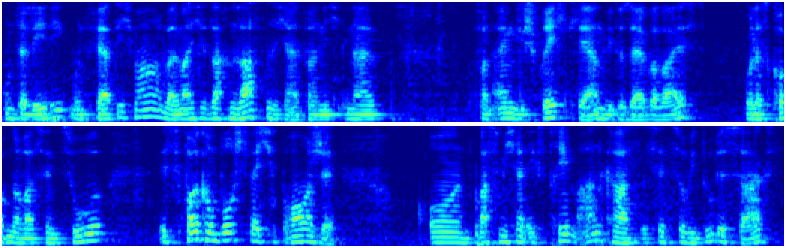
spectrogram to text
und erledigen und fertig machen, weil manche Sachen lassen sich einfach nicht innerhalb von einem Gespräch klären, wie du selber weißt. Oder es kommt noch was hinzu. Ist vollkommen wurscht, welche Branche. Und was mich halt extrem ankast, ist jetzt so, wie du das sagst,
